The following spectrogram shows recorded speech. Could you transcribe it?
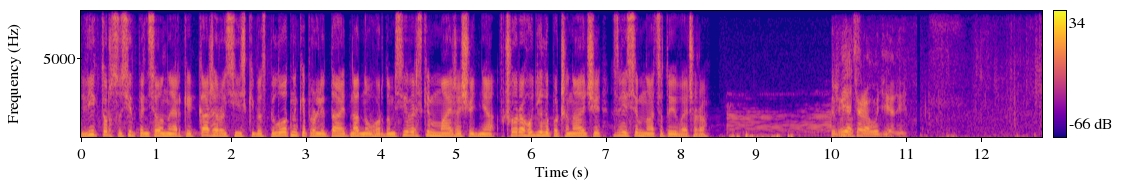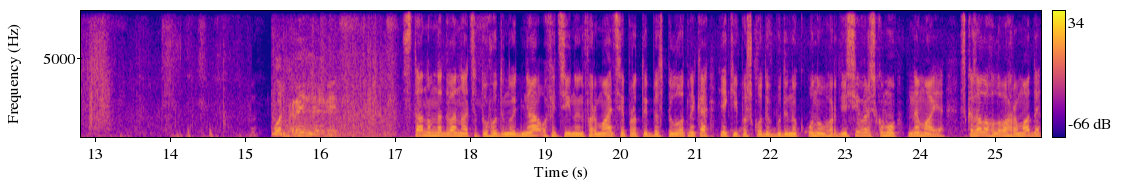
Віктор, сусід пенсіонерки, каже, російські безпілотники пролітають над Новгородом Сіверським майже щодня. Вчора гуділи починаючи з 18-ї вечора. З вечора гуділи. От ж від. Станом на 12-ту годину дня офіційної інформації про тип безпілотника, який пошкодив будинок у Новгороді Сіверському, немає, сказала голова громади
